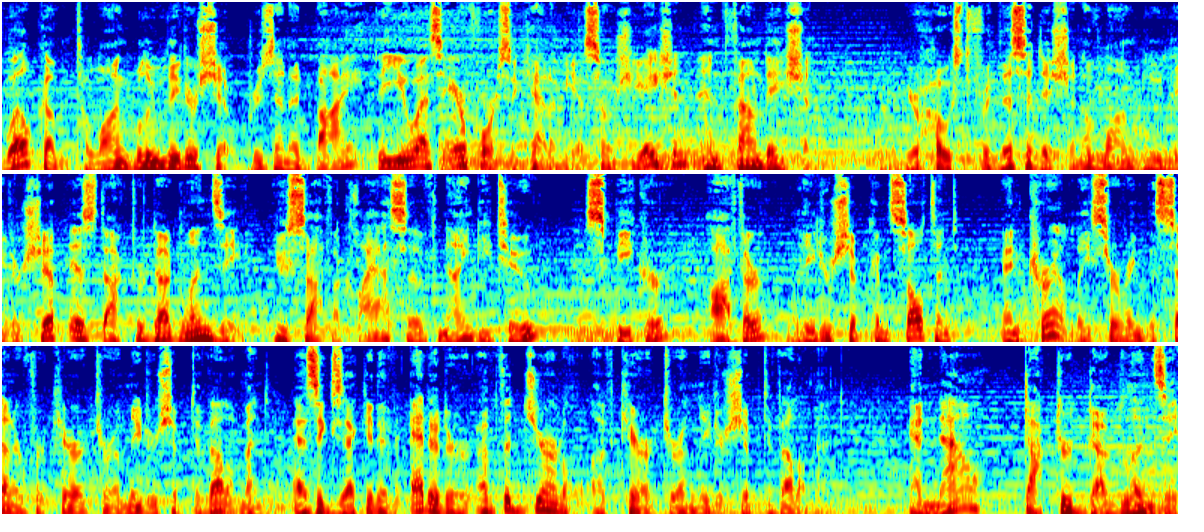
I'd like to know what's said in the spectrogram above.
Welcome to Long Blue Leadership, presented by the U.S. Air Force Academy Association and Foundation. Your host for this edition of Long Blue Leadership is Dr. Doug Lindsay, USAFA class of 92, speaker, author, leadership consultant, and currently serving the Center for Character and Leadership Development as executive editor of the Journal of Character and Leadership Development. And now, Dr. Doug Lindsay.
